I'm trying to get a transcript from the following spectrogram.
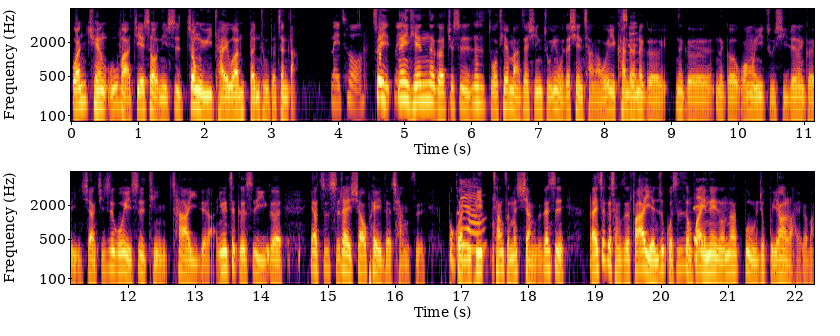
完全无法接受你是忠于台湾本土的政党。没错，所以那一天那个就是那是昨天嘛，在新竹，因为我在现场啊，我也看到那个那个那个王婉諭主席的那个影像，其实我也是挺诧异的啦，因为这个是一个要支持赖消配的场子，不管你平常怎么想的，但是。来这个场子发言，如果是这种发言内容，那不如就不要来了嘛。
